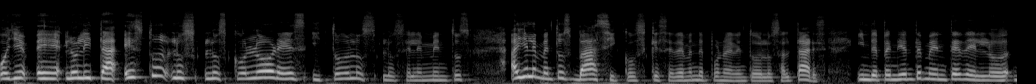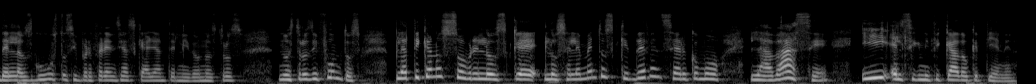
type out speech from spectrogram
Oye, eh, Lolita, esto, los, los colores y todos los, los, elementos, hay elementos básicos que se deben de poner en todos los altares, independientemente de, lo, de los gustos y preferencias que hayan tenido nuestros, nuestros difuntos. Platícanos sobre los, que, los elementos que deben ser como la base y el significado que tienen.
